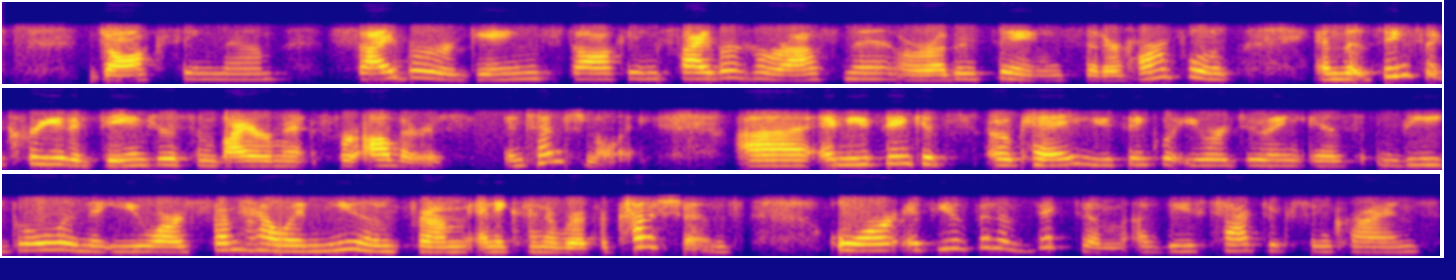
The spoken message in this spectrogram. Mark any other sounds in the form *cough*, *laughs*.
doxing them, cyber or gang stalking, cyber harassment, or other things that are harmful and the things that create a dangerous environment for others intentionally uh, and you think it's okay, you think what you are doing is legal and that you are somehow immune from any kind of repercussions, or if you've been a victim of these tactics and crimes,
